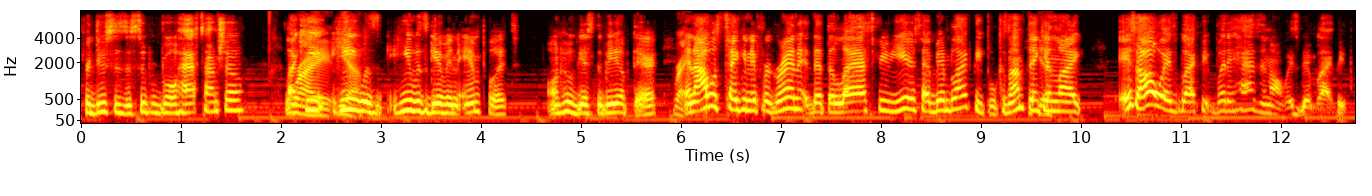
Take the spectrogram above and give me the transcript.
produces the Super Bowl halftime show. Like Right, he he yeah. was he was given input on who gets to be up there, Right. and I was taking it for granted that the last few years have been black people because I'm thinking Yeah. like it's always black people, but it hasn't always been black people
